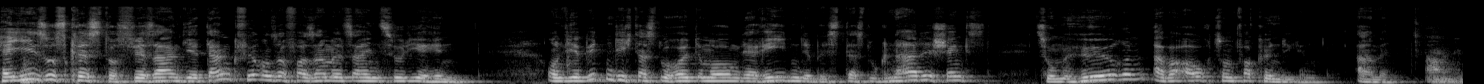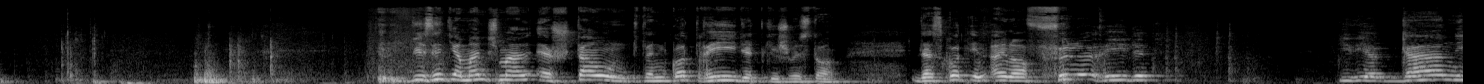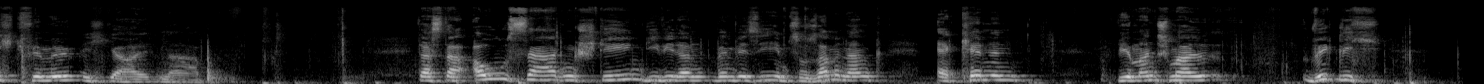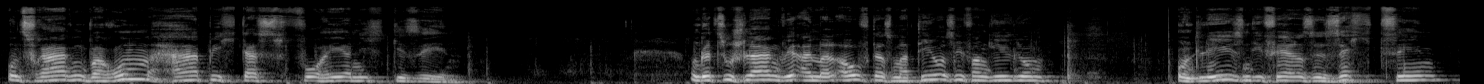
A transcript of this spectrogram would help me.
Herr Jesus Christus, wir sagen dir Dank für unser Versammeltsein zu dir hin. Und wir bitten dich, dass du heute Morgen der Redende bist, dass du Gnade schenkst zum Hören, aber auch zum Verkündigen. Amen. Amen. Wir sind ja manchmal erstaunt, wenn Gott redet, Geschwister, dass Gott in einer Fülle redet, die wir gar nicht für möglich gehalten haben. Dass da Aussagen stehen, die wir dann, wenn wir sie im Zusammenhang erkennen, wir manchmal wirklich uns fragen, warum habe ich das vorher nicht gesehen? Und dazu schlagen wir einmal auf das Matthäusevangelium und lesen die Verse 16,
